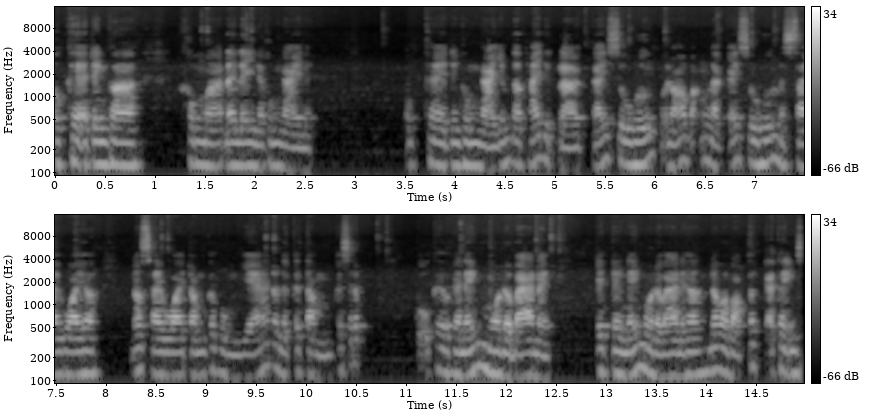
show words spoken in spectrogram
ok ở trên ờ, uh, không uh, ờ, daily là không ngày này ok trên không ngày chúng ta thấy được là cái xu hướng của nó vẫn là cái xu hướng là sideways ha nó sideways trong cái vùng giá đó là cái tầm cái setup của cái cây nến model 3 này. Cái cây nến model 3 này ha nó bao bọc tất cả các inch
